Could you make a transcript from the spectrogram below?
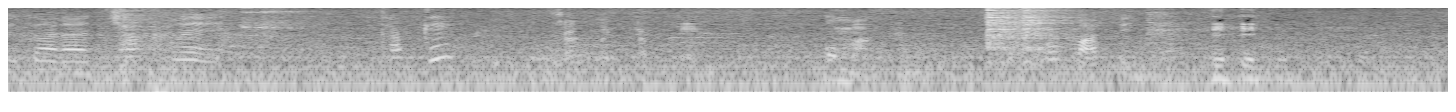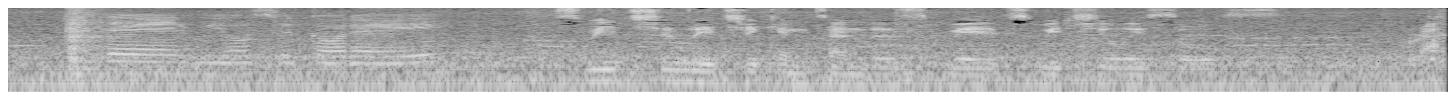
We got a chocolate cupcake Chocolate cupcake. Or muffin. or muffin. then we also got a Sweet chili chicken tenders with sweet chili sauce wrap.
